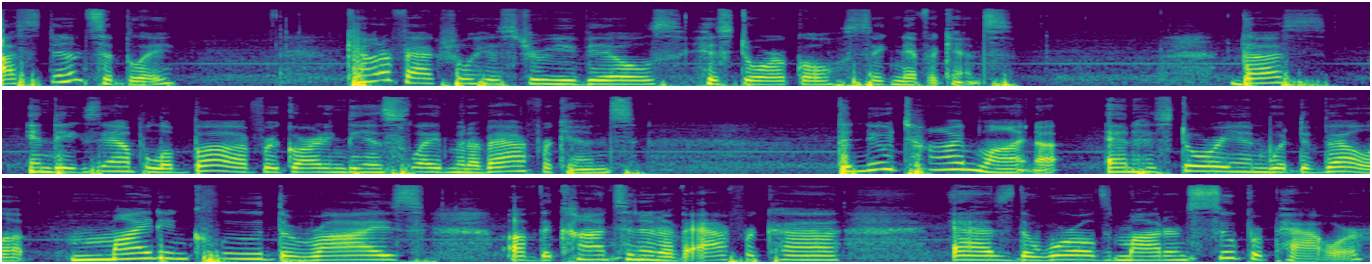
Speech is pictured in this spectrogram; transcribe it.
Ostensibly, counterfactual history reveals historical significance. Thus, in the example above regarding the enslavement of Africans, the new timeline uh, an historian would develop might include the rise of the continent of Africa as the world's modern superpower,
